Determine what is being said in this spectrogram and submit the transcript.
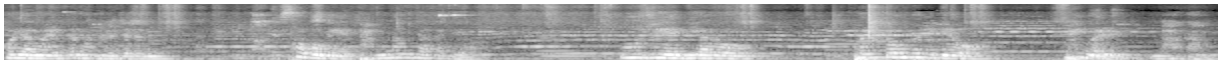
고향을 떠난 별들은 허공의 방랑자가 되어 우주의 미아로 별똥별이 되어 생을 마감합니다.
